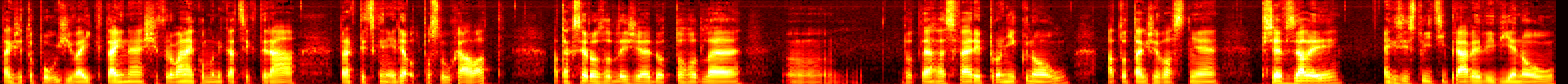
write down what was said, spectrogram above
takže to používají k tajné šifrované komunikaci, která prakticky nejde odposlouchávat. A tak se rozhodli, že do tohodle uh, do téhle sféry proniknou a to tak, že vlastně převzali existující právě vyvíjenou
